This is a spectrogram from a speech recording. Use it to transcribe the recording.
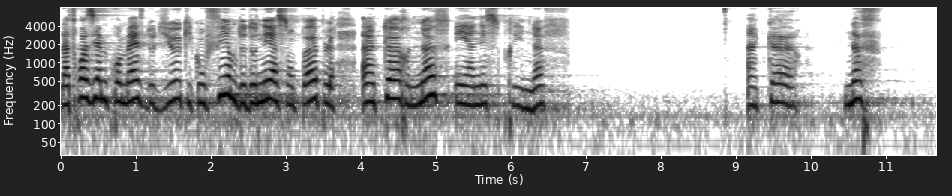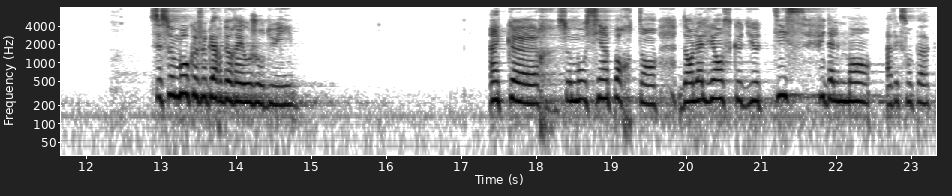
la troisième promesse de Dieu qui confirme de donner à son peuple un cœur neuf et un esprit neuf. Un cœur neuf. C'est ce mot que je garderai aujourd'hui. Un cœur, ce mot si important dans l'alliance que Dieu tisse fidèlement avec son peuple.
